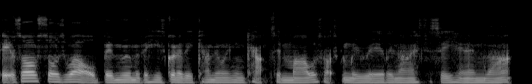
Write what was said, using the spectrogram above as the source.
it was also as well been rumoured that he's going to be cameoing in Captain Marvel, so that's going to be really nice to see him in that.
